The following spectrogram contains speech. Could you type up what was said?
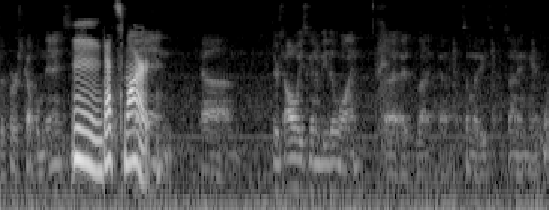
the first couple minutes. Mm, that's smart. And um, there's always going to be the one, uh, like uh, somebody's son in here,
